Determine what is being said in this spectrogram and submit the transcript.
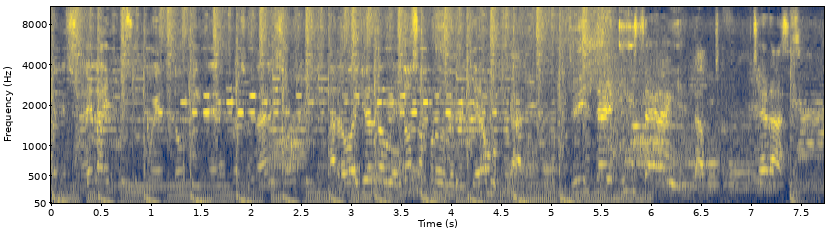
Venezuela y por supuesto mis redes personales son arroba Jordan Mendoza por donde me quieran buscar. Twitter, Instagram y Snapchat. Muchas gracias.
